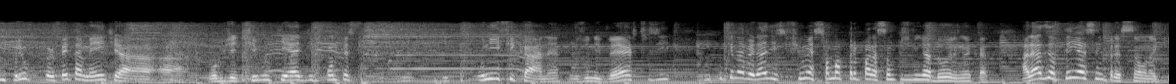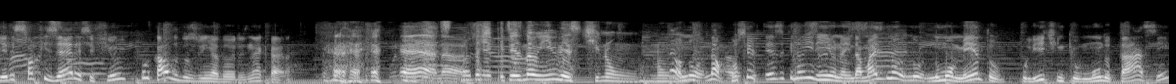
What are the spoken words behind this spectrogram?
cumpriu perfeitamente a- a- o objetivo que é de contexto. Unificar, né, os universos e, e porque na verdade esse filme é só uma preparação para os Vingadores, né, cara? Aliás, eu tenho essa impressão, né, que eles só fizeram esse filme por causa dos Vingadores, né, cara? É, não. eles não iam investir num. Não, não, não, com certeza que não iriam, né? Ainda mais no, no- no momento político em que o mundo tá, assim,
